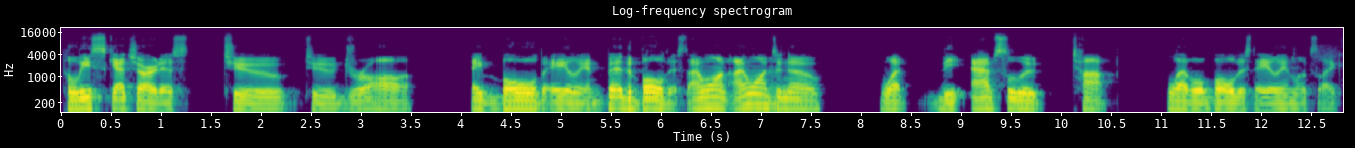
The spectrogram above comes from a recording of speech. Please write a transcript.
police sketch artist to to draw a bold alien, but the boldest. I want I want to know what the absolute top level boldest alien looks like.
